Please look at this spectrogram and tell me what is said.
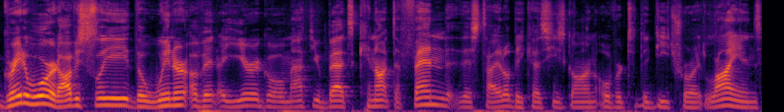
Great award. Obviously, the winner of it a year ago, Mathieu Betts, cannot defend this title because he's gone over to the Detroit Lions.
